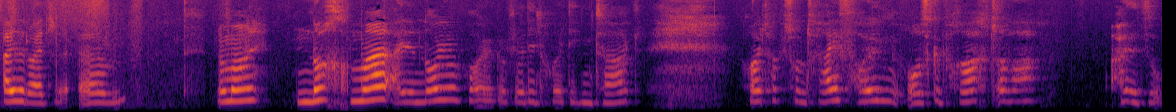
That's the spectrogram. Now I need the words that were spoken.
Also Leute, ähm, nochmal, nochmal eine neue Folge für den heutigen Tag. Heute habe ich schon drei Folgen rausgebracht, aber also.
